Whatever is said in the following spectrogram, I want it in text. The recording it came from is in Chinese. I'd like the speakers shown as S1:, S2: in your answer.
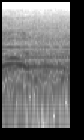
S1: 道理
